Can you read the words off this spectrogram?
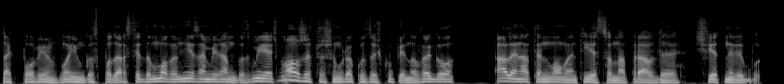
tak powiem, w moim gospodarstwie domowym. Nie zamierzam go zmieniać. Może w przyszłym roku coś kupię nowego, ale na ten moment jest to naprawdę świetny wybór.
